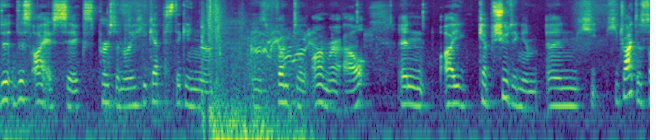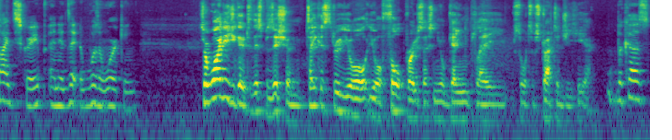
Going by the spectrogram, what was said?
th- this IS6 personally, he kept sticking uh, his frontal armor out, and I kept shooting him, and he he tried to side scrape, and it, it wasn't working. So why did you go to this position? Take us through your, your thought process and your gameplay sort of strategy here. Because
